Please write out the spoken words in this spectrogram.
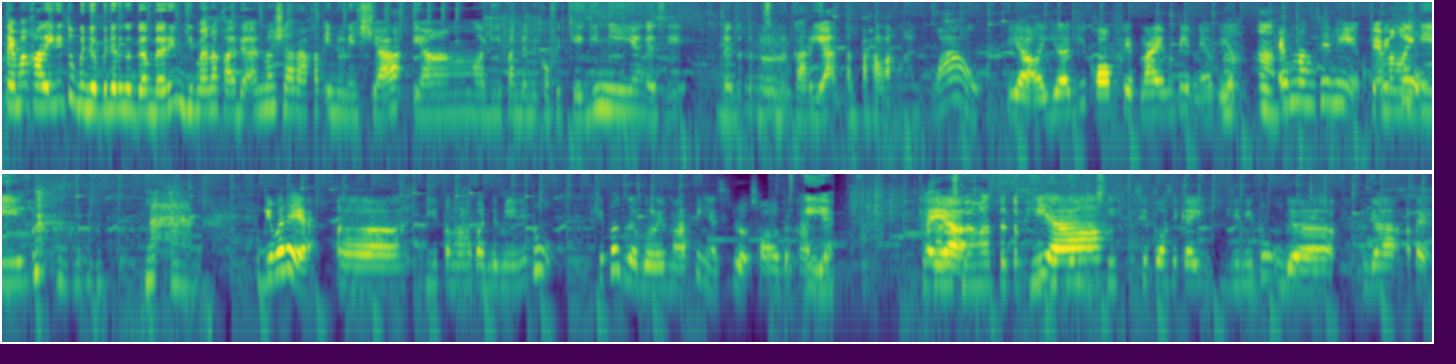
Tema kali ini tuh bener-bener ngegambarin gimana keadaan masyarakat Indonesia yang lagi pandemi Covid kayak gini ya nggak sih? Dan tetap bisa berkarya tanpa halangan. Wow, Ya lagi-lagi COVID-19 ya Fir Mm-mm. Emang sih nih kayak emang itu lagi. Gimana ya eh, Di tengah pandemi ini tuh Kita gak boleh mati gak sih soal berkarya Iya. Kayak harus banget tetap hidup Iya ya nggak sih? Situasi kayak gini tuh gak Gak apa ya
